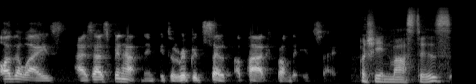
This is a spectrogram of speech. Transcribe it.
Otherwise, as has been happening, it will rip itself apart from the inside. Oshane Masters,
